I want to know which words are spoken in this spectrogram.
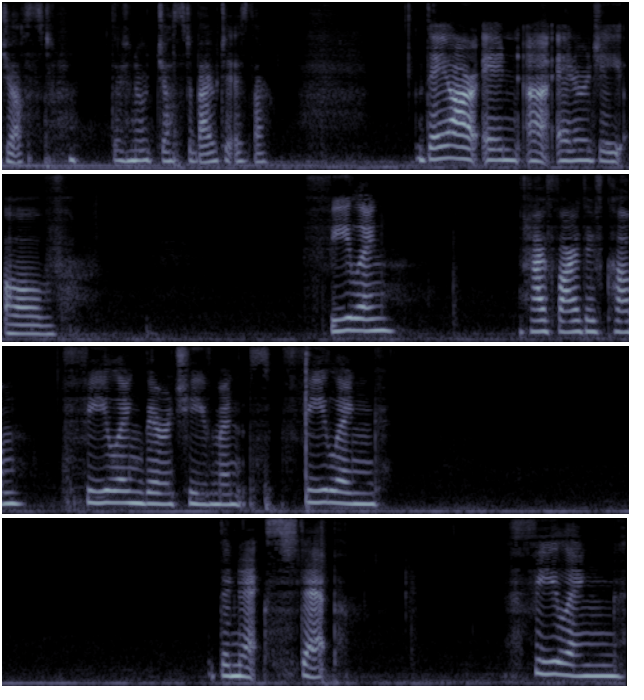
just, there's no just about it, is there? They are in uh, energy of feeling how far they've come, feeling their achievements, feeling the next step, feeling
